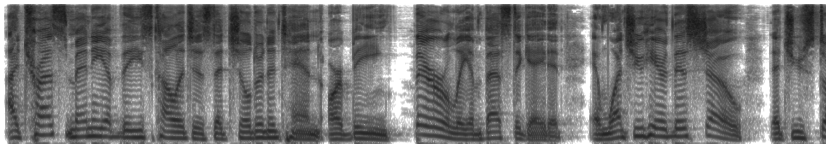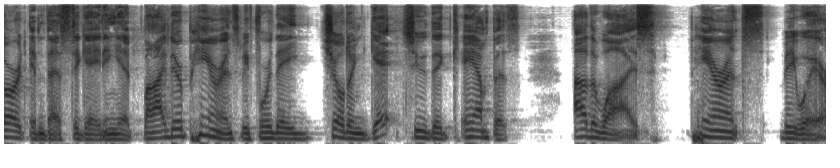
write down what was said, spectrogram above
I trust many of these colleges that children attend are being thoroughly investigated. And once you hear this show, that you start investigating it by their parents before they children get to the campus. Otherwise, parents beware.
